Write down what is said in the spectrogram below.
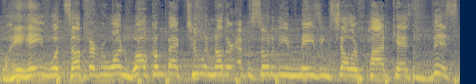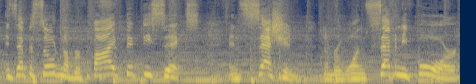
Well, hey, hey, what's up, everyone? Welcome back to another episode of the Amazing Seller Podcast. This is episode number 556 and session number 174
